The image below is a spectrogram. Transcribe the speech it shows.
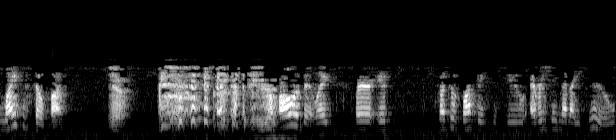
life is so fun. Yeah. yeah. All of it, like such a blessing to do everything that I do.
